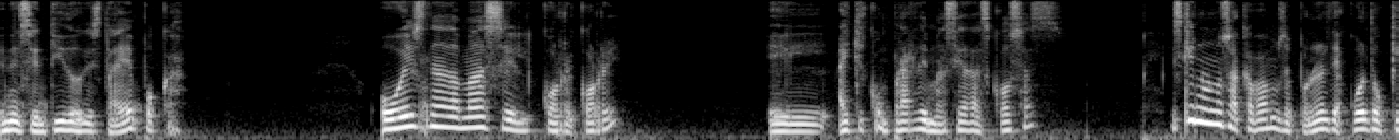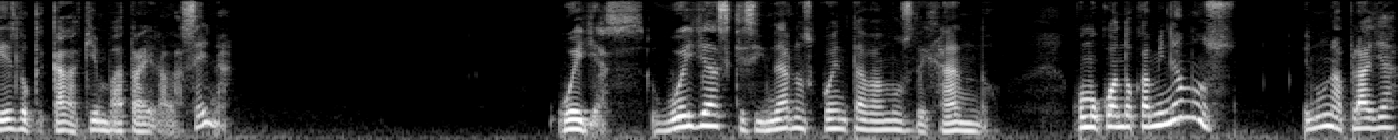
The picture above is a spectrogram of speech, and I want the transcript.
en el sentido de esta época? ¿O es nada más el corre-corre? ¿El hay que comprar demasiadas cosas? Es que no nos acabamos de poner de acuerdo qué es lo que cada quien va a traer a la cena. Huellas, huellas que sin darnos cuenta vamos dejando, como cuando caminamos en una playa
